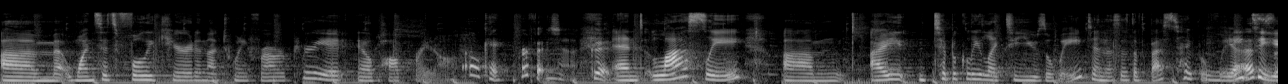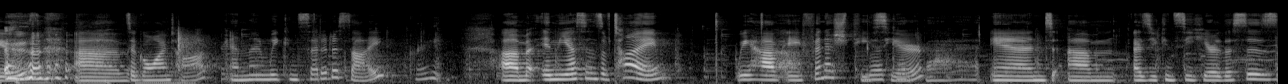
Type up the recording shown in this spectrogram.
Um, once it's fully cured in that 24 hour period, it'll pop right off. Okay, perfect. Yeah. Good. And lastly, um, I typically like to use a weight, and this is the best type of weight Yes. to use um, to go on top, and then we can set it aside. Great. Um, in the essence of time, we have a finished piece Look here. And um, as you can see here, this is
